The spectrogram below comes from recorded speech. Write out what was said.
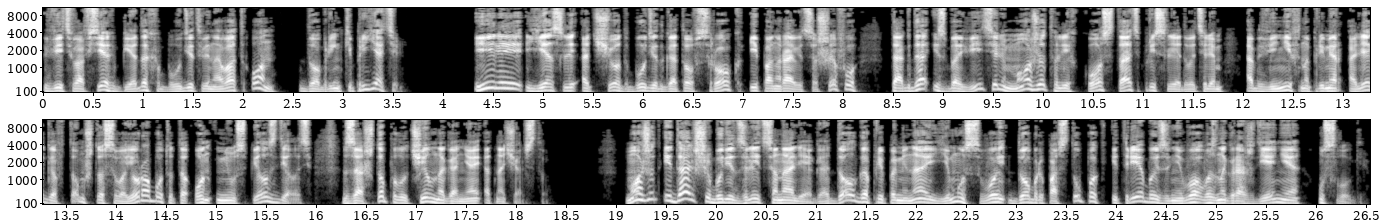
Ведь во всех бедах будет виноват он, добренький приятель. Или, если отчет будет готов в срок и понравится шефу, тогда избавитель может легко стать преследователем, обвинив, например, Олега в том, что свою работу-то он не успел сделать, за что получил нагоняй от начальства. Может, и дальше будет злиться на Олега, долго припоминая ему свой добрый поступок и требуя за него вознаграждения, услуги.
